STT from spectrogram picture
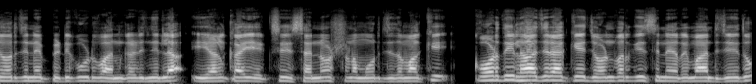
ജോർജിനെ പിടികൂടുവാൻ കഴിഞ്ഞില്ല. ഇയാൾക്കായി എക്സൈസ് അന്വേഷണം ഊർജിതമാക്കി. കോടതിയിൽ ഹാജരാക്കിയ ജോൺ വർഗീസിനെ റിമാൻഡ് ചെയ്തു.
